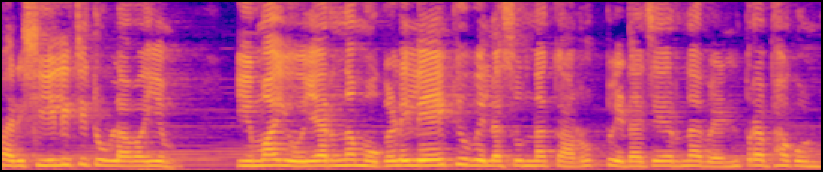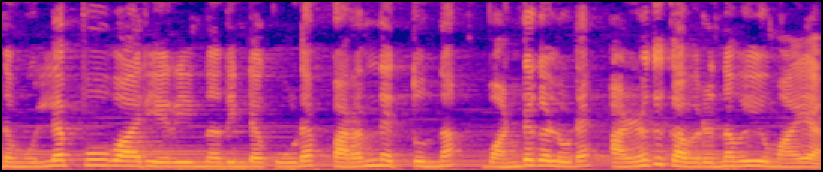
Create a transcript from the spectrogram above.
പരിശീലിച്ചിട്ടുള്ളവയും ഇമയുയർന്ന മുകളിലേക്കു വിലസുന്ന കറുപ്പിടചേർന്ന വെൺപ്രഭ കൊണ്ട് മുല്ലപ്പൂ വാരിയെറിയുന്നതിന്റെ കൂടെ പറന്നെത്തുന്ന വണ്ടുകളുടെ അഴക് കവരുന്നവയുമായ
